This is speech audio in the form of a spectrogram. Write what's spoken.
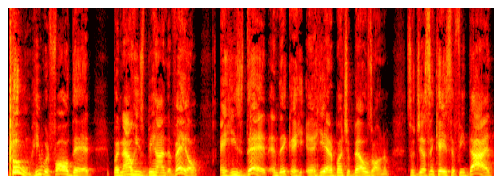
boom, he would fall dead. But now he's behind the veil and he's dead, and they could, he had a bunch of bells on him. So just in case if he died,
